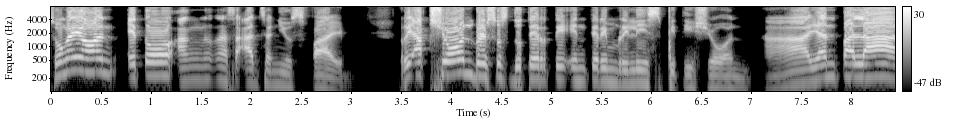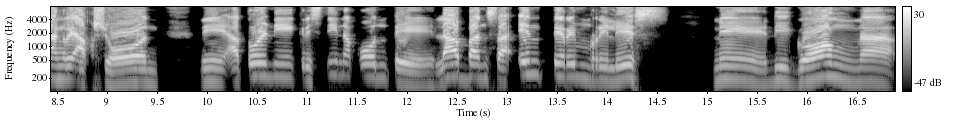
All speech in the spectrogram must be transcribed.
So ngayon, ito ang nasa ad sa News 5. Reaction versus Duterte interim release petition. Ah, yan pala ang reaction ni Attorney Christina Conte laban sa interim release ni Digong na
